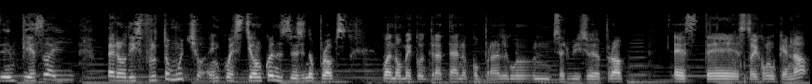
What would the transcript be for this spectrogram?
empiezo ahí, pero disfruto mucho en cuestión cuando estoy haciendo props, cuando me contratan o comprar algún servicio de prop, este, estoy como que no,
